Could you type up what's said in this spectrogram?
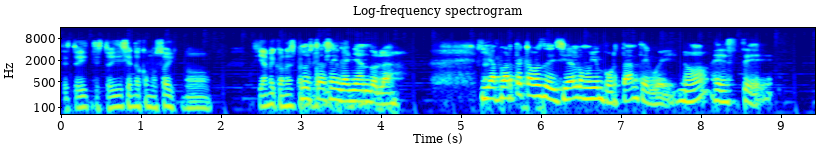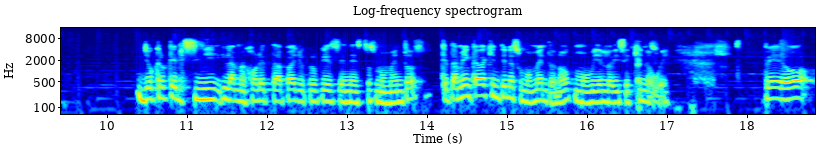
te estoy, te estoy diciendo cómo soy, no, si ya me conoces. no estás engañándola. Y aparte acabas de decir algo muy importante, güey, ¿no? Este, yo creo que sí, la mejor etapa, yo creo que es en estos momentos, que también cada quien tiene su momento, ¿no? Como bien lo dice Kino, güey. Pero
